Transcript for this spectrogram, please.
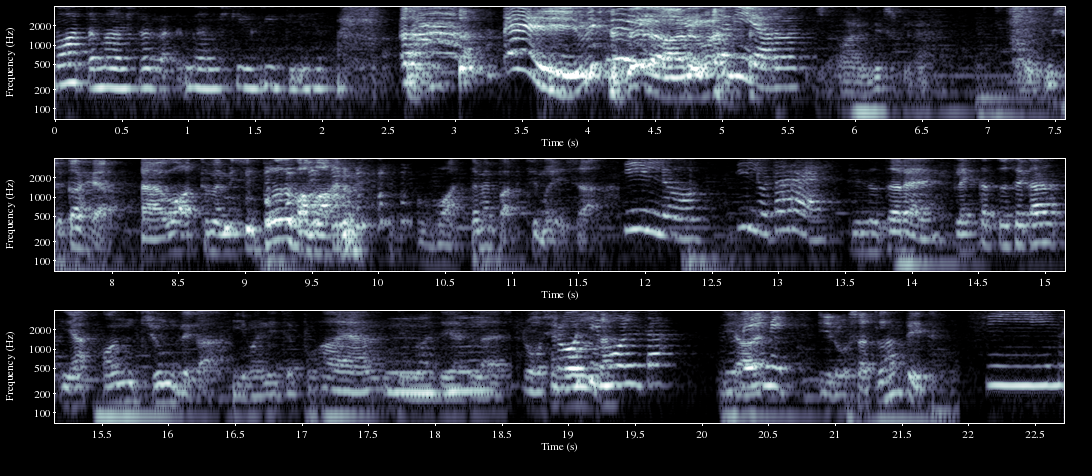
vaata, me oleme vist väga, me oleme vist liiga kriitilised. ei, miks sa seda miks sa arvad? nii arvad? arvan keskmine. mis on ka hea. vaatame, mis siin Põlvamaal on. vaatame Partsi mõisa. Tillu, Tillu Tare. Tillu Tare plekatusega ja on džungliga. diivanid ja puha ja niimoodi jälle. Roosimulda, ja name it, ilusad lambid. Siim.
